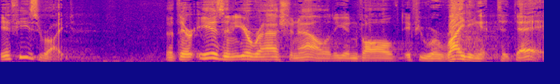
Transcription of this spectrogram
if he's right, that there is an irrationality involved if you were writing it today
